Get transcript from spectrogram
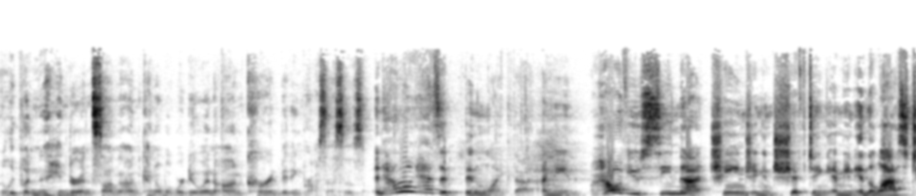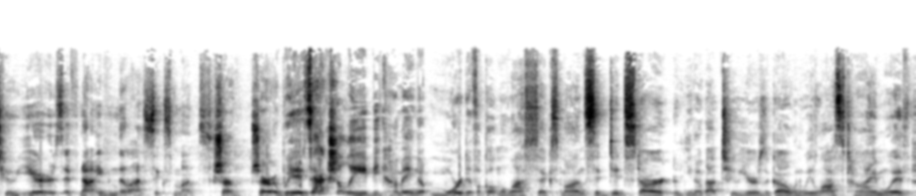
really putting a hindrance on, on kind of what we're doing on current bidding processes And how long has it been like that? I mean, how have you seen that changing and shifting? I mean, in the last two years, if not even the last six months. Sure, sure. We, it's actually becoming more difficult in the last six months. It did start, you know, about two years ago when we lost time with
